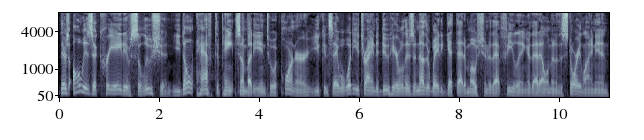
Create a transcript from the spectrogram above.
there's always a creative solution. You don't have to paint somebody into a corner. You can say, well, what are you trying to do here? Well, there's another way to get that emotion or that feeling or that element of the storyline in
